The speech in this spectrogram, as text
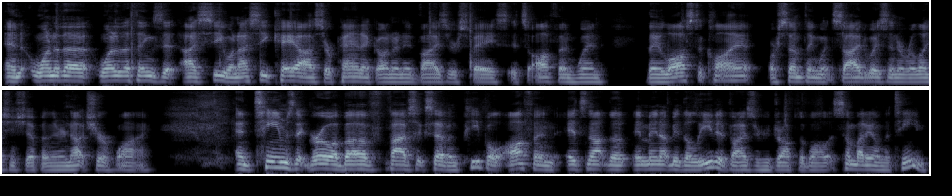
And one of the one of the things that I see when I see chaos or panic on an advisor's face, it's often when they lost a client or something went sideways in a relationship and they're not sure why and teams that grow above five, six, seven people, often it's not the, it may not be the lead advisor who dropped the ball. It's somebody on the team.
